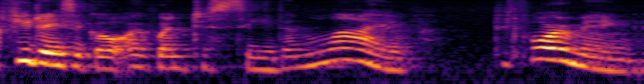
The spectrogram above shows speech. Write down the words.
a few days ago, I went to see them live performing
